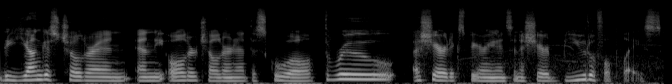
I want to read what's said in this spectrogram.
the youngest children and the older children at the school through a shared experience and a shared beautiful place.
